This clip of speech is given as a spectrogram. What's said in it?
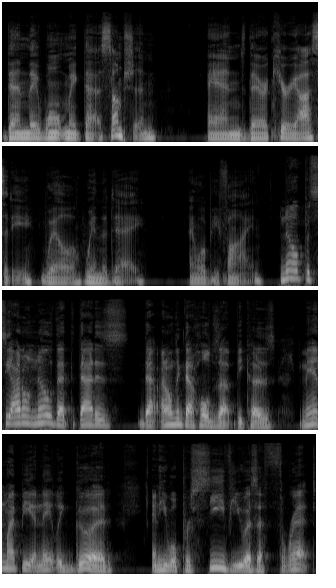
then they won't make that assumption and their curiosity will win the day and we'll be fine. No, but see, I don't know that that is that. I don't think that holds up because man might be innately good, and he will perceive you as a threat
